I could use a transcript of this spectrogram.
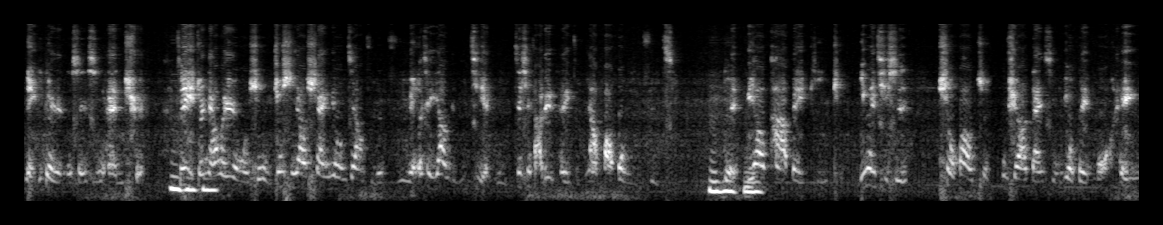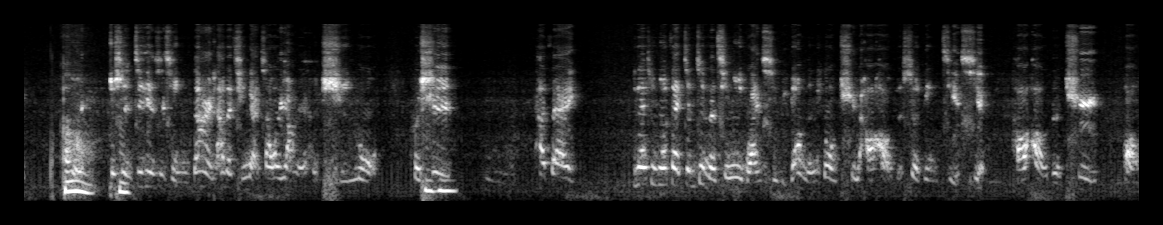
每一个人的身心安全。所以专家会认为说，你就是要善用这样子的资源，而且要理解你这些法律可以怎么样保护你自己，嗯对，不要怕被批评，因为其实。受暴者不需要担心又被抹黑。哦，就是这件事情，当然他的情感上会让人很失落，可是，嗯，他在应该是说在真正的亲密关系里，要能够去好好的设定界限，好好的去哦，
